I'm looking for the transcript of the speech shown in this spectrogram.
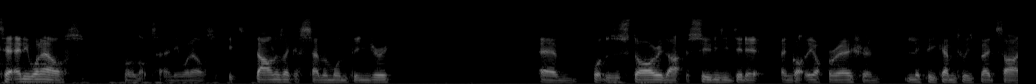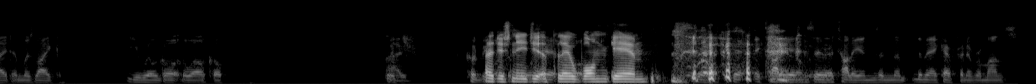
to anyone else, well not to anyone else, it's down as like a seven month injury. Um, but there's a story that as soon as he did it and got the operation, Lippi came to his bedside and was like, "You will go to the World Cup." Which Aye. could be. I a just need you to play but- one game. yeah, Italians are Italians and they, they make everything a romance.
